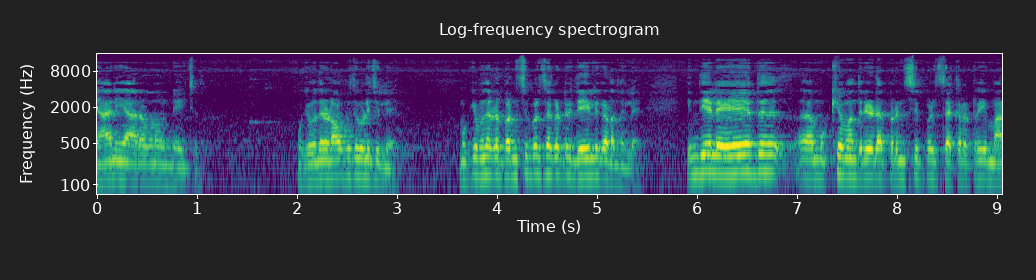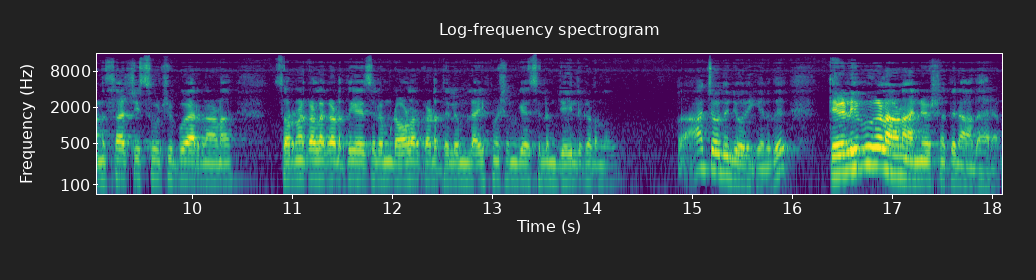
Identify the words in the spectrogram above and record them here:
ഞാൻ ഈ ആരോപണം ഉന്നയിച്ചത്. മുഖ്യമന്ത്രിയുടെ ഓഫീസ് വിളിച്ചില്ലേ? മുഖ്യമന്ത്രിയുടെ പ്രിൻസിപ്പൽ സെക്രട്ടറി ജയിലിൽ കിടന്നില്ലേ? ഇന്ത്യയിലെ ഏത് മുഖ്യമന്ത്രിയുടെ പ്രിൻസിപ്പൽ സെക്രട്ടറി മനസാക്ഷി സൂക്ഷിപ്പുകാരനാണ് സ്വർണക്കള്ളക്കടത്ത് കേസിലും ഡോളർ കടത്തിലും ലൈഫ് മിഷൻ കേസിലും ജയിലിൽ കിടന്നത്. ആ ചോദ്യം ചോദിക്കരുത്. തെളിവുകളാണ് അന്വേഷണത്തിന് ആധാരം.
